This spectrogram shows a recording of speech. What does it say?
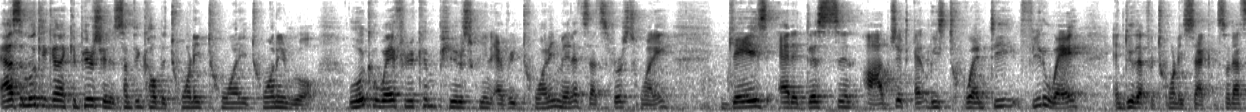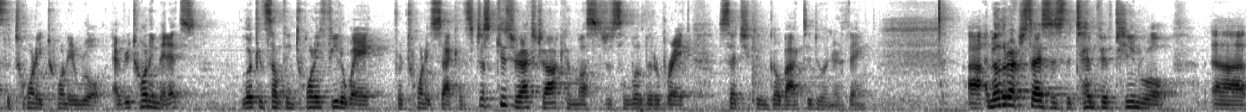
As I'm looking at a computer screen, it's something called the 20-20-20 rule. Look away from your computer screen every 20 minutes, that's the first 20. Gaze at a distant object at least 20 feet away and do that for 20 seconds. So that's the 20-20 rule. Every 20 minutes, look at something 20 feet away for 20 seconds. Just gives your extraocular muscles just a little bit of break so that you can go back to doing your thing. Uh, another exercise is the 10-15 rule. Uh,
